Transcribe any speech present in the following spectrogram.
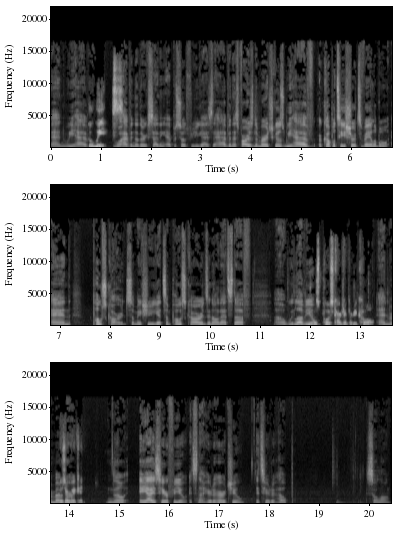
and we have Two weeks. We'll have another exciting episode for you guys to have. And as far as the merch goes, we have a couple t-shirts available and postcards. So make sure you get some postcards and all that stuff. Uh, we love you. Those postcards are pretty cool. And remember, Those are wicked. no, AI is here for you. It's not here to hurt you. It's here to help. So long.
